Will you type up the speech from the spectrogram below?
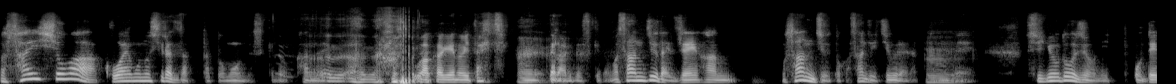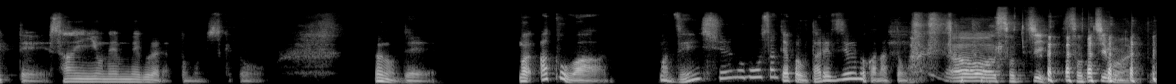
あ、最初は怖いもの知らずだったと思うんですけど、完全に。ああなるほ若気の至りって言ったらあれですけど、まあ、30代前半、もう30とか31ぐらいだったので、修行道場にを出て3、4年目ぐらいだと思うんですけど、なので、まあ、あとは、まあ、前週の坊さんってやっぱ打たれ強いのかなって思います。ああそっちそっちもあると。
